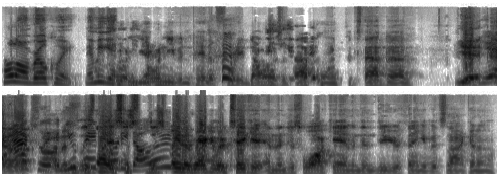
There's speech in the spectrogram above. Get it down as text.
Hold on, real quick. Let me get wouldn't, I wouldn't even pay the forty dollars at that point if it's that bad. Yeah, Yeah, uh, actually, if you honestly, paid Just, just, $40? just pay the regular ticket and then just walk in and then do your thing if it's not gonna.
